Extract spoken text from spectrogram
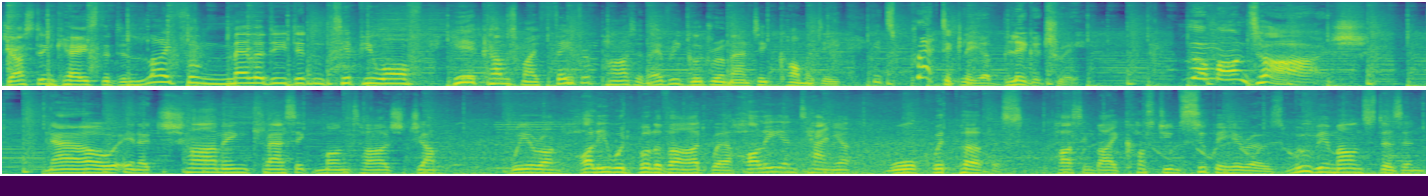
Just in case the delightful melody didn't tip you off, here comes my favorite part of every good romantic comedy. It's practically obligatory. The montage! Now, in a charming classic montage jump, we're on Hollywood Boulevard where Holly and Tanya walk with purpose, passing by costumed superheroes, movie monsters, and.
